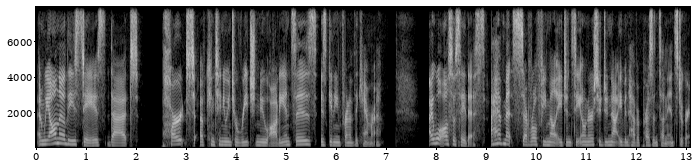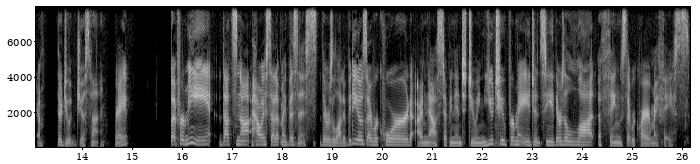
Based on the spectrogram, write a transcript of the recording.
And we all know these days that part of continuing to reach new audiences is getting in front of the camera. I will also say this I have met several female agency owners who do not even have a presence on Instagram. They're doing just fine, right? But for me, that's not how I set up my business. There was a lot of videos I record. I'm now stepping into doing YouTube for my agency. There's a lot of things that require my face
